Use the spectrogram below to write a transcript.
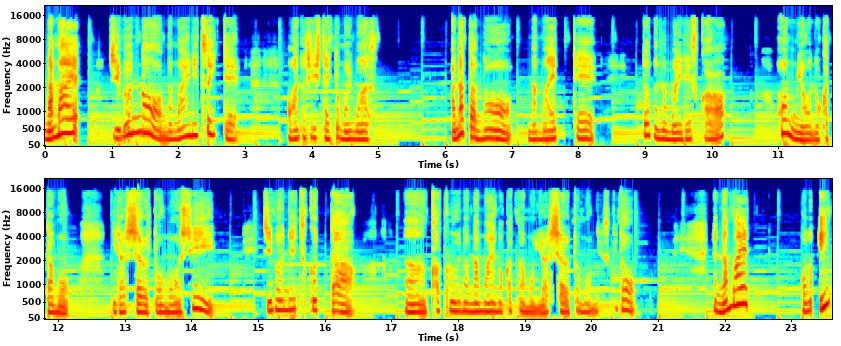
名前、自分の名前についてお話ししたいと思います。あなたの名前って、どんな名前ですか？本名の方もいらっしゃると思うし、自分で作った、うん、架空の名前の方もいらっしゃると思うんですけど、名前、このインタ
